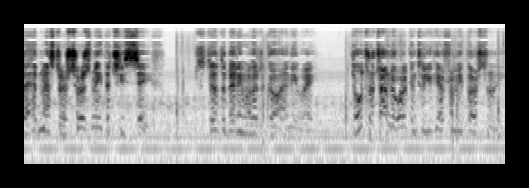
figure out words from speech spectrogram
the headmaster assures me that she's safe. Still debating whether to go anyway. Don't return to work until you hear from me personally.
